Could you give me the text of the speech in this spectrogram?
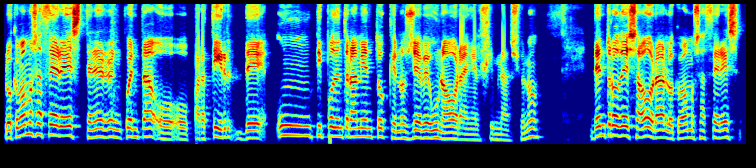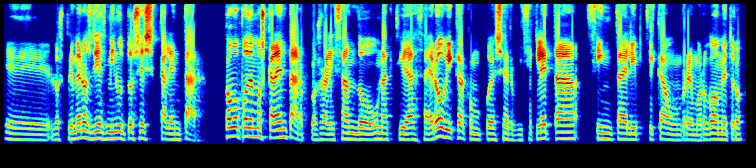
Lo que vamos a hacer es tener en cuenta o, partir de un tipo de entrenamiento que nos lleve una hora en el gimnasio. ¿no? Dentro de esa hora, lo que vamos a hacer es, eh, los primeros 10 minutos es calentar. ¿Cómo podemos calentar? Pues realizando una actividad aeróbica, como puede ser bicicleta, cinta elíptica, un remorgómetro.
